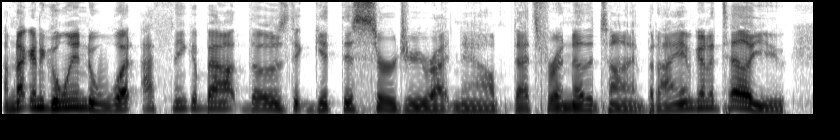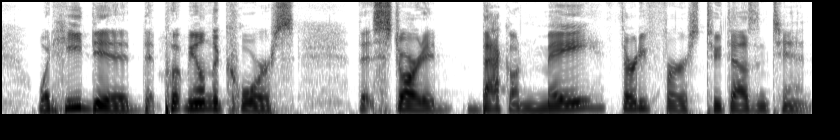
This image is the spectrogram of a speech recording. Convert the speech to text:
I'm not going to go into what I think about those that get this surgery right now. That's for another time. But I am going to tell you what he did that put me on the course that started back on May 31st, 2010.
